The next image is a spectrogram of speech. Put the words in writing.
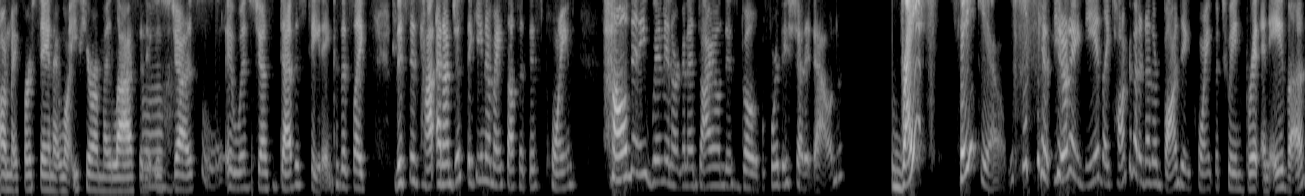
on my first day, and I want you here on my last. And it was just, it was just devastating because it's like this is how, and I'm just thinking to myself at this point how many women are gonna die on this boat before they shut it down? Right? Thank you. You know what I mean? Like, talk about another bonding point between Britt and Ava.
